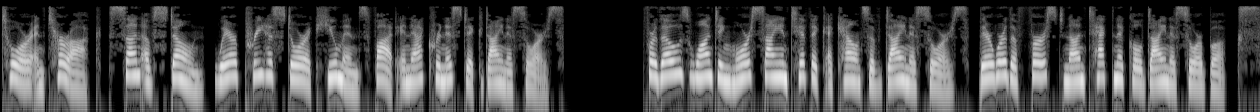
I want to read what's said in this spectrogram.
Tor and Turok, Son of Stone, where prehistoric humans fought anachronistic dinosaurs. For those wanting more scientific accounts of dinosaurs, there were the first non-technical dinosaur books.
